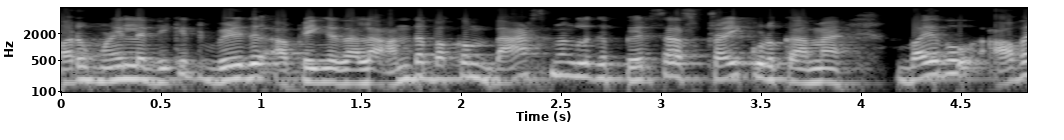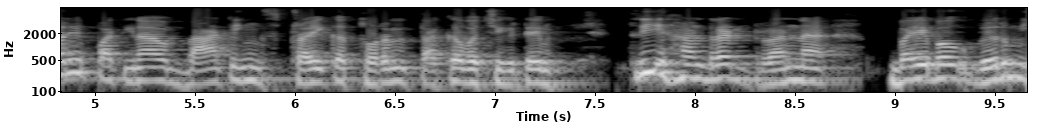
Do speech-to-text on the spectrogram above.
மறுமுனையில் விக்கெட் விழுது அப்படிங்கிறதால அந்த பக்கம் பேட்ஸ்மேன்களுக்கு பெருசாக ஸ்ட்ரைக் கொடுக்காம வைபவ் அவரே பார்த்தீங்கன்னா பேட்டிங் ஸ்ட்ரைக்கை தொடர்ந்து தக்க வச்சுக்கிட்டு த்ரீ ஹண்ட்ரட் ரன்னை வைபவ் வெறும்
